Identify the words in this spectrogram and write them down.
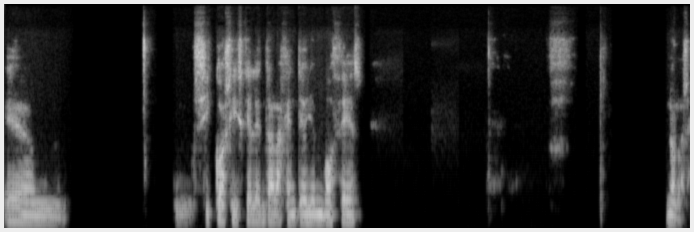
em, psicosis que le entra a la gente, oyen voces. No lo sé,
